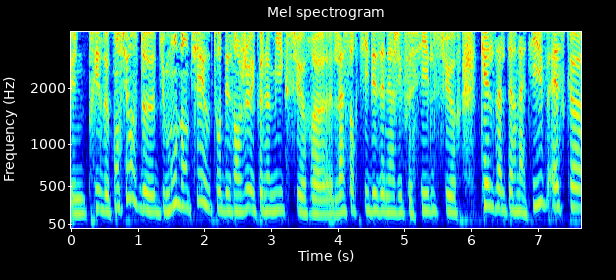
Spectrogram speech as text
une, prise de conscience de, du monde entier autour des enjeux économiques sur euh, la sortie des énergies fossiles, sur quelles alternatives. Est-ce que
